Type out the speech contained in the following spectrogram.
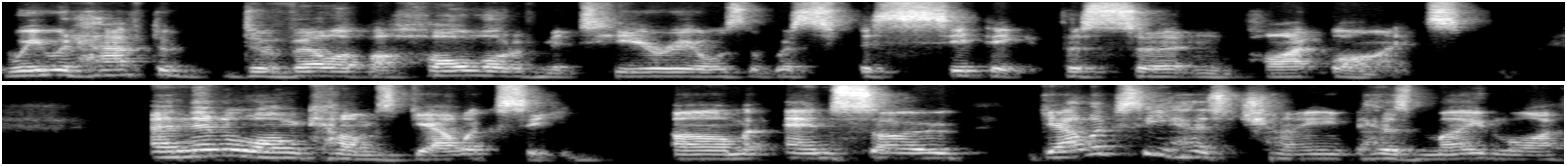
we would have to develop a whole lot of materials that were specific for certain pipelines. And then along comes Galaxy. Um, and so Galaxy has changed, has made life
